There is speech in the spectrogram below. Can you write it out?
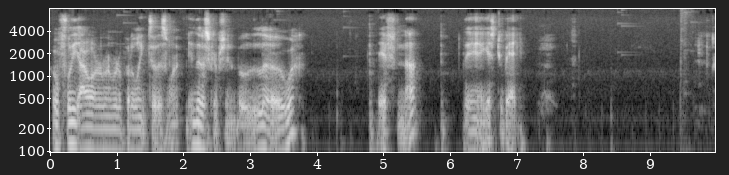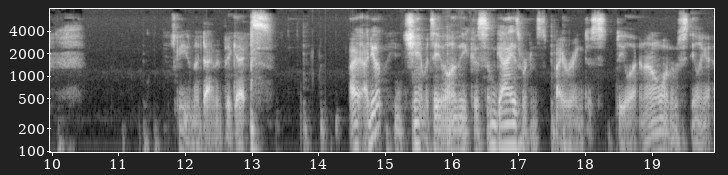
Hopefully I will remember to put a link to this one in the description below. If not, then I guess too bad. Just gonna use my diamond pickaxe. I, I do have an enchantment table on me because some guys were conspiring to steal it, and I don't want them stealing it.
